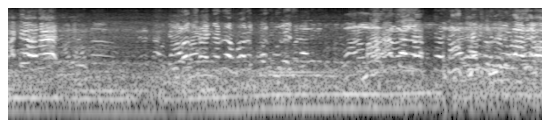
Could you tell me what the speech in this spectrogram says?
खा के आ रहे कर रहे हमारे ऊपर पुलिस। उड़ा रहे हो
